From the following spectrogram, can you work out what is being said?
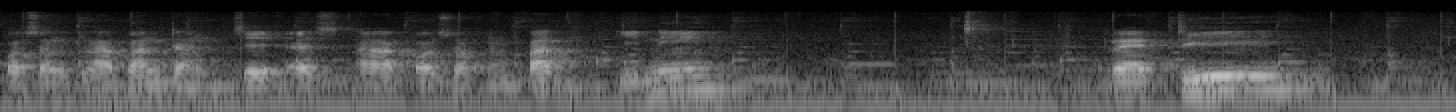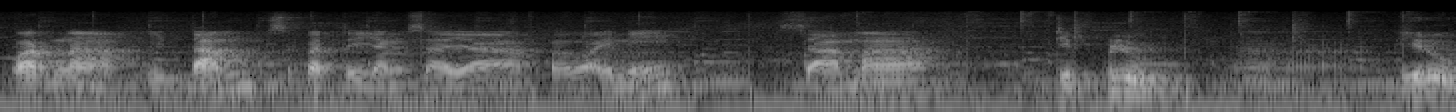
08 dan CSA 04 ini ready warna hitam seperti yang saya bawa ini sama deep blue. Nah, biru.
